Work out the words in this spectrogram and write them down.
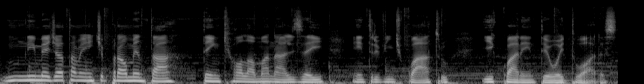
imediatamente para aumentar tem que rolar uma análise aí entre 24 e 48 horas.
